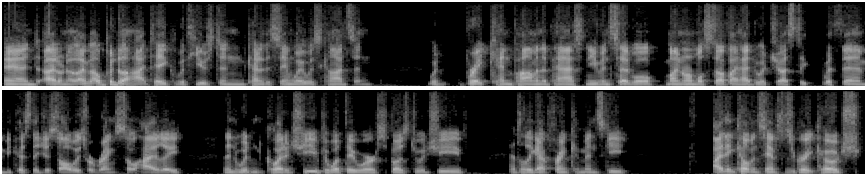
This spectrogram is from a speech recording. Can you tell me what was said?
and I don't know. I'm open to the hot take with Houston, kind of the same way Wisconsin would break KenPom in the past, and even said, "Well, my normal stuff I had to adjust with them because they just always were ranked so highly, then wouldn't quite achieve to what they were supposed to achieve until they got Frank Kaminsky." I think Kelvin Sampson's a great coach,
